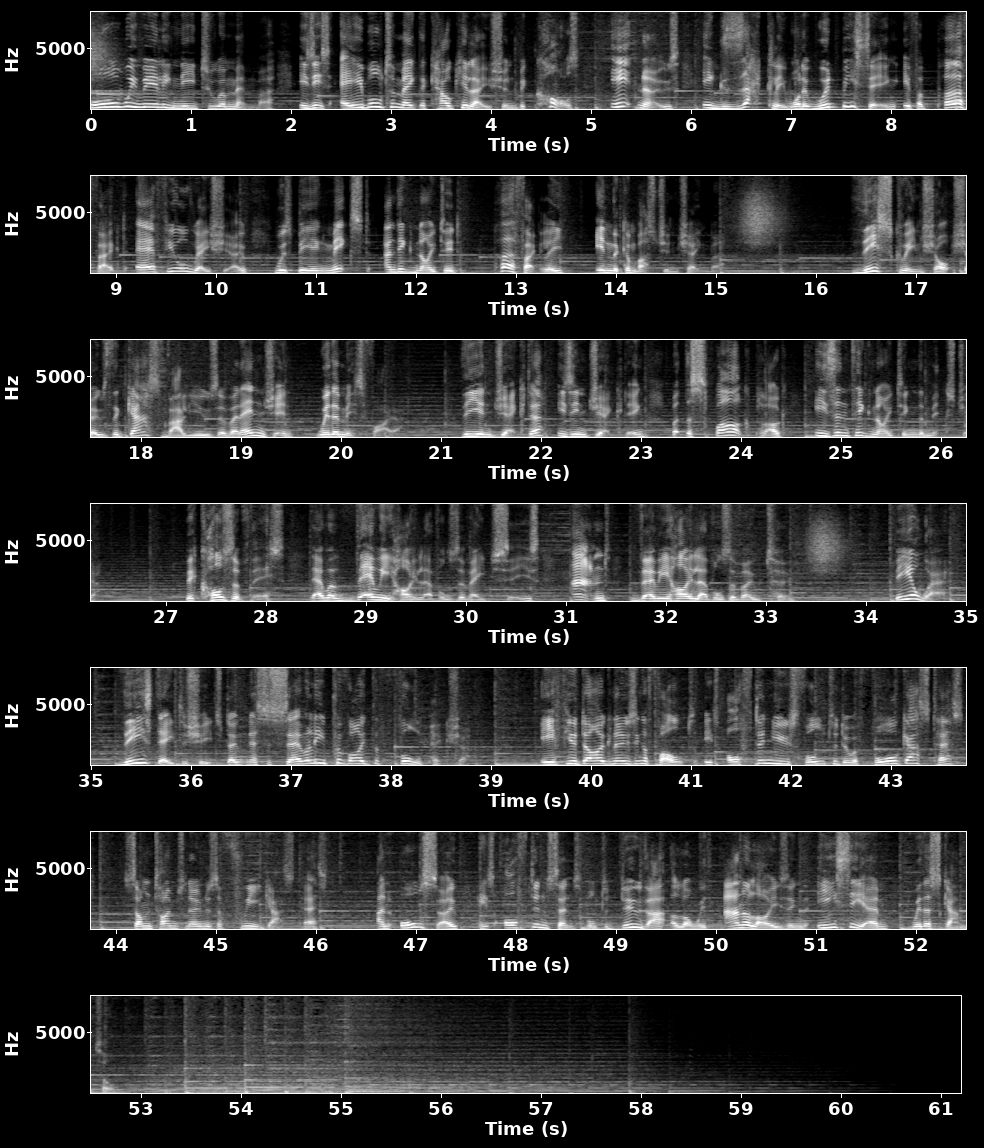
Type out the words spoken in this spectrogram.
All we really need to remember is it's able to make the calculation because it knows exactly what it would be seeing if a perfect air-fuel ratio was being mixed and ignited perfectly in the combustion chamber. This screenshot shows the gas values of an engine with a misfire. The injector is injecting, but the spark plug isn't igniting the mixture. Because of this, there are very high levels of HCs and very high levels of O2. Be aware, these datasheets don't necessarily provide the full picture. If you're diagnosing a fault, it's often useful to do a four-gas test, sometimes known as a free-gas test, and also it's often sensible to do that along with analysing the ECM with a scan tool.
